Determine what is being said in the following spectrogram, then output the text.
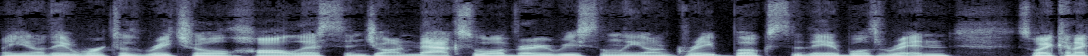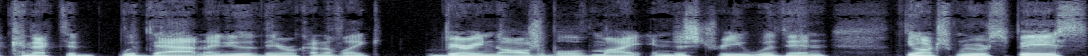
You know, they worked with Rachel Hollis and John Maxwell very recently on great books that they had both written. So I kind of connected with that. And I knew that they were kind of like very knowledgeable of my industry within the entrepreneur space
